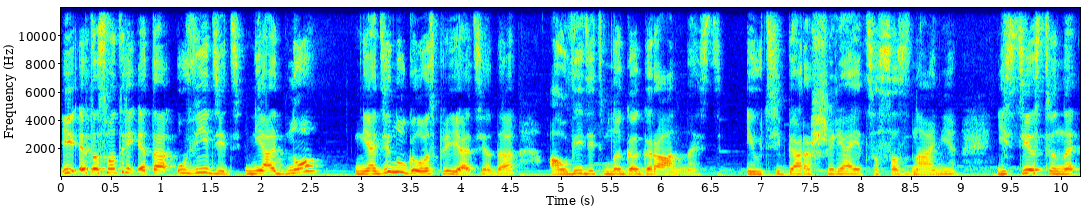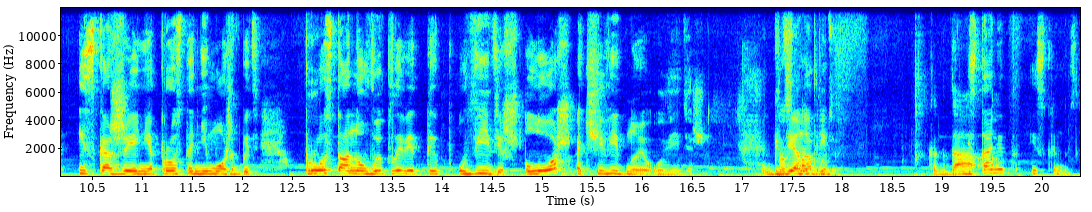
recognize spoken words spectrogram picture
и это, смотри, это увидеть не одно, не один угол восприятия, да, а увидеть многогранность и у тебя расширяется сознание. Естественно, искажение просто не может быть. Просто оно выплывет, ты увидишь ложь, очевидную увидишь. Где Но она будет? Когда... И станет искренность.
